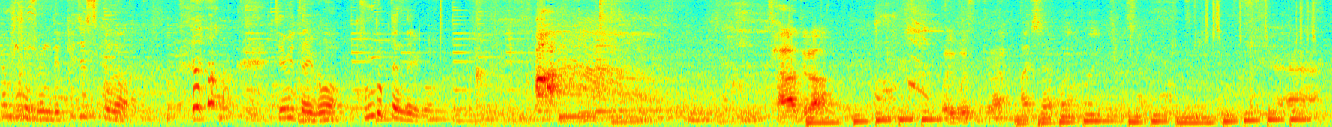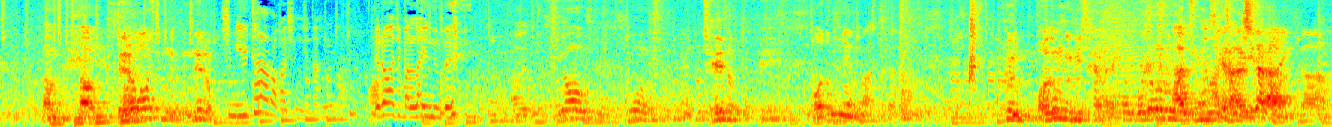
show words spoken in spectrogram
팬분이 좋은데 피지 스포가 재밌다 이거 중독된다 이거 잘하더라. 어디 멋있더라. 아 진짜? 나, 나 내려가고 싶은데 못 내려. 지금 일탈하러 가십니다 내려가지 말라 했는데 아 구경하고 싶은데 구경하고 싶은데 제일 섭섭해. 머동님 마스크가 그럼 머동님이잖아요. 아 등치가 아, 다르니까. 나니까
